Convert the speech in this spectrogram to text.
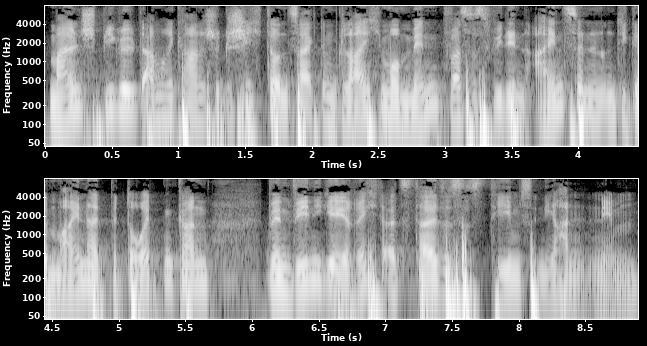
Malen spiegelt amerikanische Geschichte und zeigt im gleichen Moment, was es für den Einzelnen und die Gemeinheit bedeuten kann, wenn wenige ihr Recht als Teil des Systems in die Hand nehmen.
